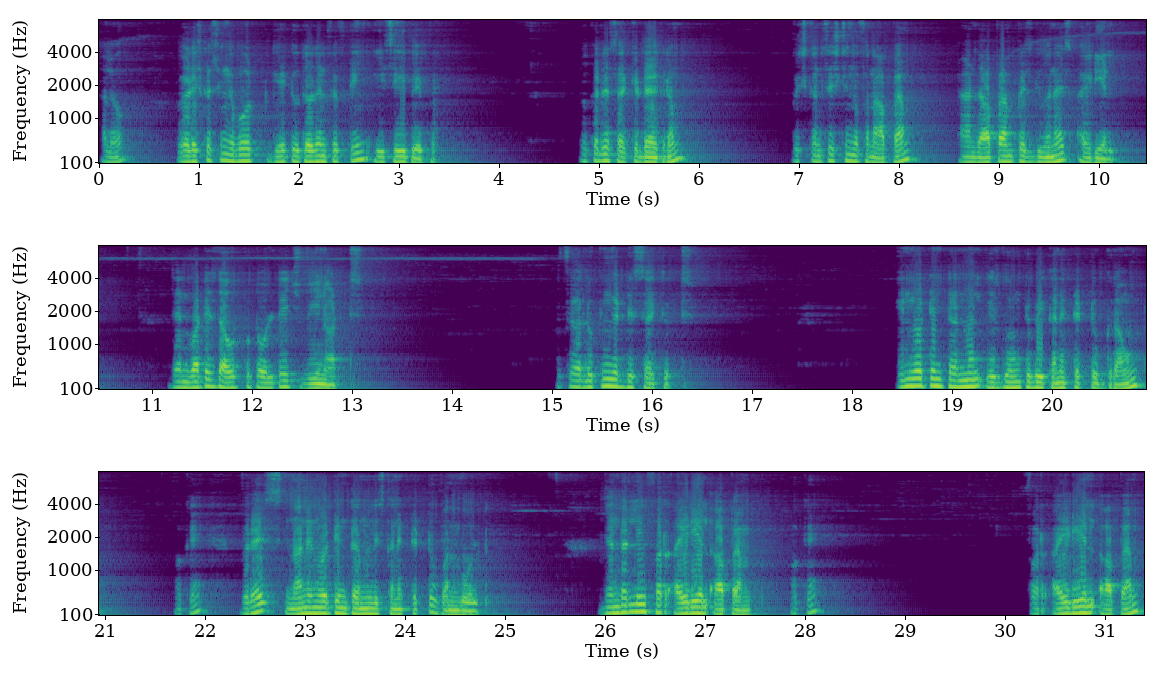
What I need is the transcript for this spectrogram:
Hello, we are discussing about GATE 2015 ECE paper. Look at the circuit diagram which consisting of an op amp and the op amp is given as ideal. Then what is the output voltage V naught? If you are looking at this circuit, inverting terminal is going to be connected to ground, okay, whereas non-inverting terminal is connected to 1 volt. Generally for ideal op amp, okay, for ideal op amp,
